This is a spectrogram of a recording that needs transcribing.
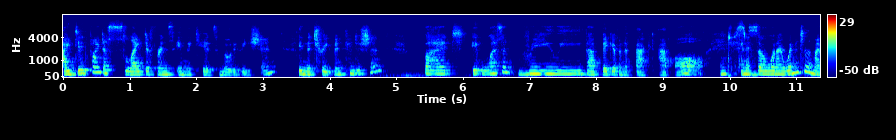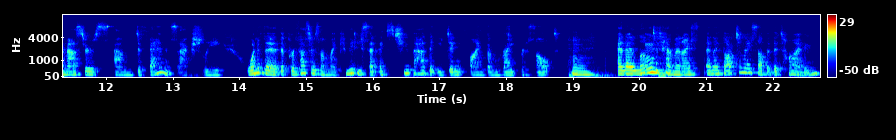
I did find a slight difference in the kids' motivation in the treatment condition, but it wasn't really that big of an effect at all. Interesting. And so when I went into my master's um, defense, actually, one of the, the professors on my committee said, It's too bad that you didn't find the right result. Hmm. And I looked mm. at him and I and I thought to myself at the time,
